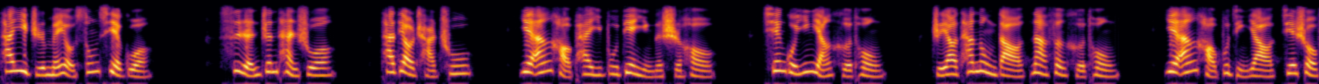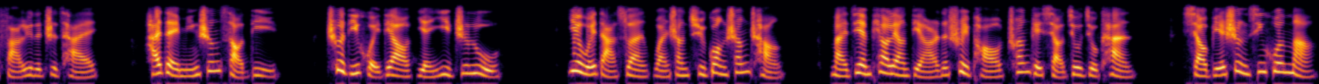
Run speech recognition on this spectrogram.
他一直没有松懈过。私人侦探说，他调查出叶安好拍一部电影的时候签过阴阳合同，只要他弄到那份合同，叶安好不仅要接受法律的制裁，还得名声扫地，彻底毁掉演艺之路。叶伟打算晚上去逛商场，买件漂亮点儿的睡袍穿给小舅舅看。小别胜新婚嘛，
